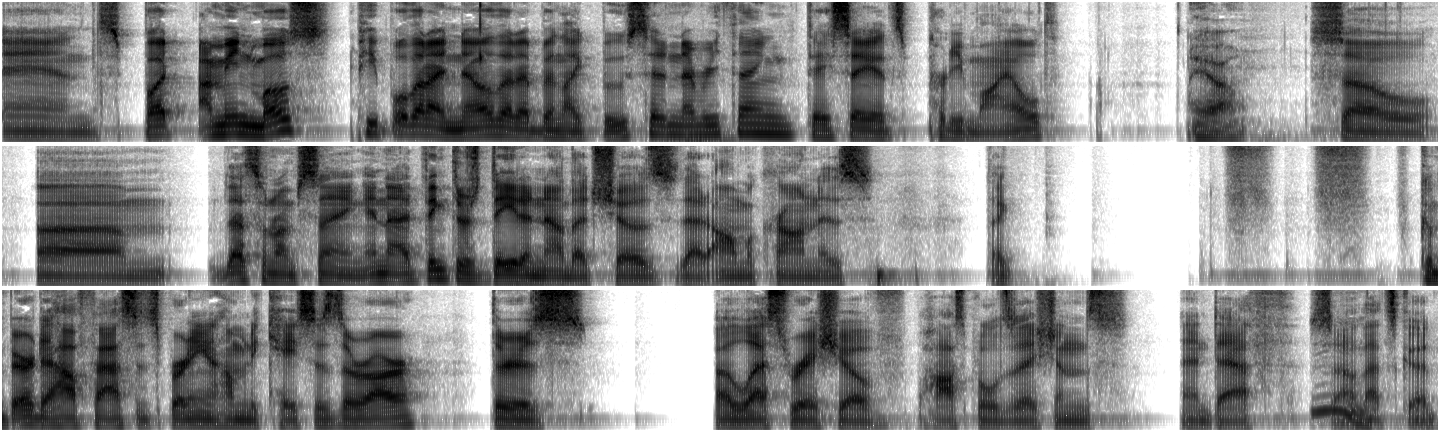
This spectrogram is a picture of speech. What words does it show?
And but I mean most people that I know that have been like boosted and everything, they say it's pretty mild. Yeah. So, um that's what I'm saying. And I think there's data now that shows that Omicron is like f- f- compared to how fast it's spreading and how many cases there are, there's a less ratio of hospitalizations and death. So that's good.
